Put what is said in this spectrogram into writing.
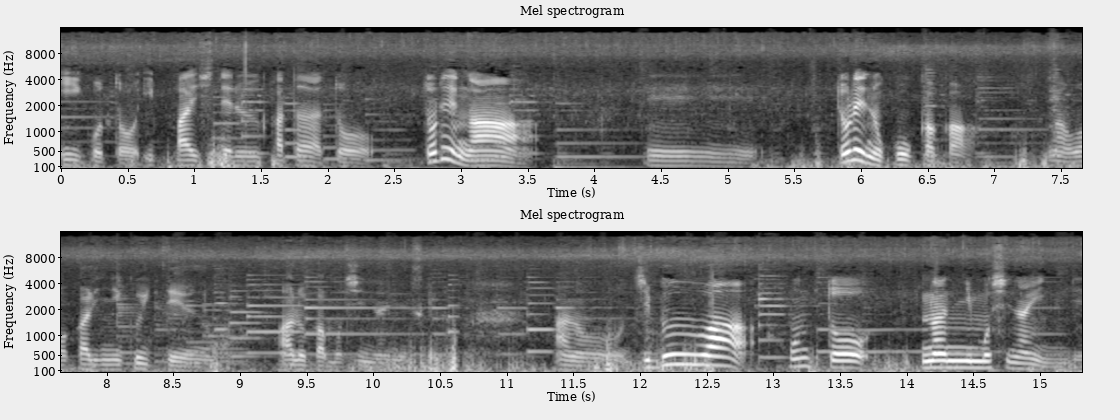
いいことをいっぱいしてる方だとどれが、えー、どれの効果かが分かりにくいっていうのはあるかもしれないんですけどあの自分は本当何にもしないんで、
